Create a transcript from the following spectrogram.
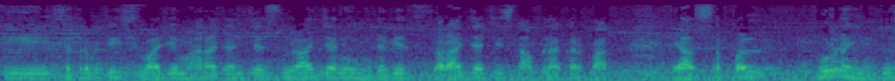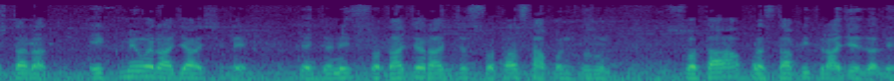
की छत्रपती शिवाजी महाराजांचे सुराज्य आणि हिंदवी स्वराज्याची स्थापना करपाक ह्या सफल पूर्ण हिंदुस्थानात एकमेव राजा आशिल्ले. त्यांच्यानी स्वताचें राज्य स्वता स्थापन करून स्वता प्रस्थापित राजे झाले.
